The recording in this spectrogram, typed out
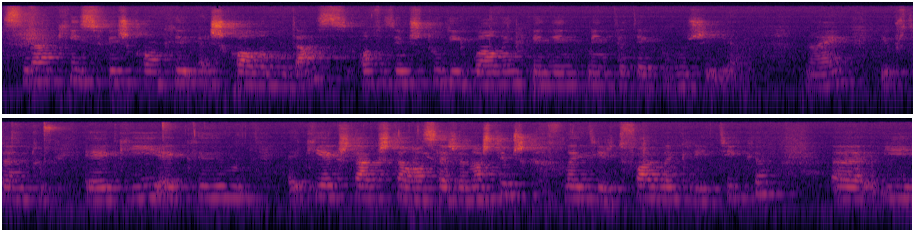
será que isso fez com que a escola mudasse ou fazemos tudo igual independentemente da tecnologia? Não é? E portanto, é aqui é que aqui é que está a questão, ou seja, nós temos que refletir de forma crítica Uh, e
